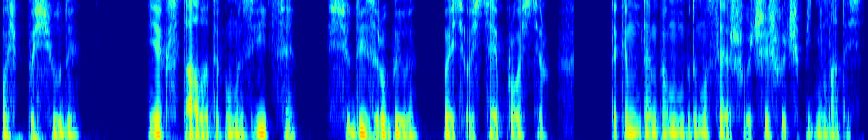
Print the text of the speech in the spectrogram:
Ось посюди. Як стало, типу, ми звідси сюди зробили весь ось цей простір. Такими темпами ми будемо все швидше і швидше підніматись.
